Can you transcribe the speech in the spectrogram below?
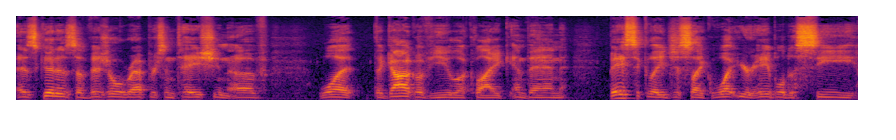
as good as a visual representation of what the goggle view looked like and then basically just like what you're able to see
